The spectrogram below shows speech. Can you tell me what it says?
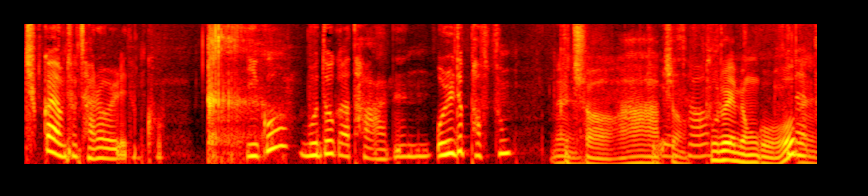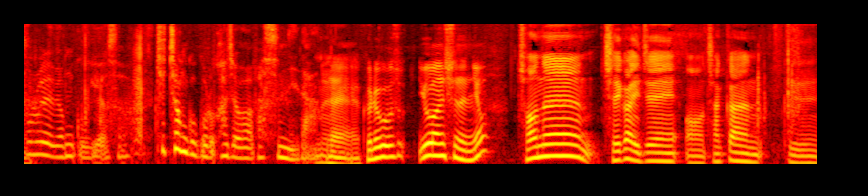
축가에 엄청 잘 어울리는 곡. 이고 모두가 다 아는 old 팝송. 네. 그쵸. 아 그래서 부르의 명곡. 네, 네. 부르의 명곡이어서 추천곡으로 가져와 봤습니다. 네. 네. 그리고 수- 요한 씨는요? 저는 제가 이제 어 잠깐 그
